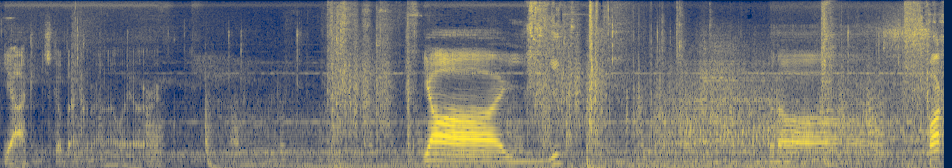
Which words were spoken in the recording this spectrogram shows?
Yeah, I can just go back around that way, alright. Yeah. The fuck?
